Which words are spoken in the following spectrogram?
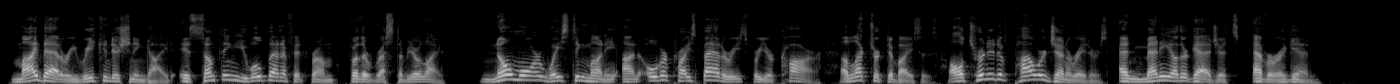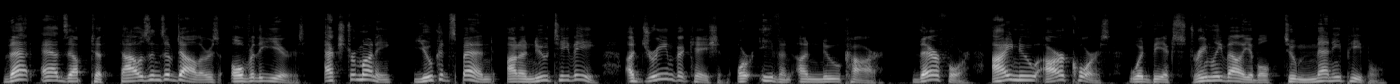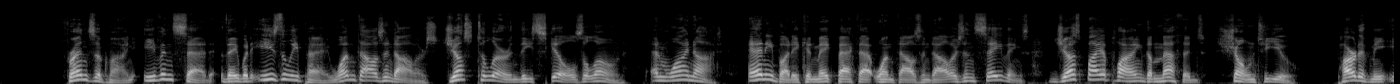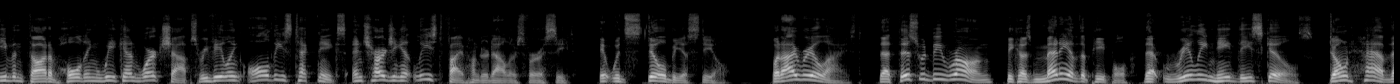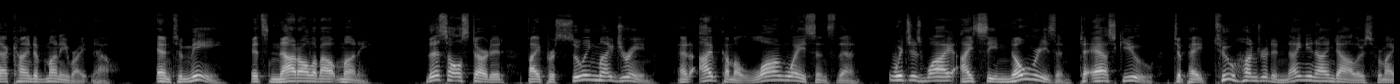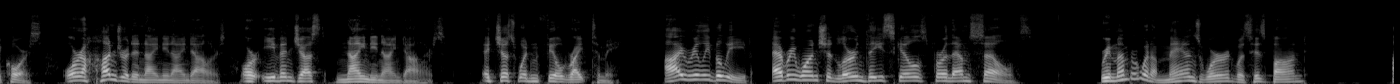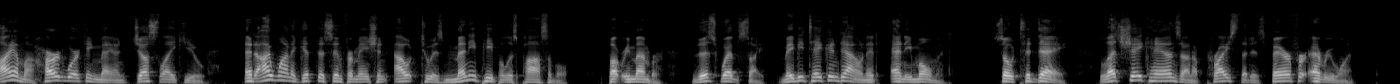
My battery reconditioning guide is something you will benefit from for the rest of your life. No more wasting money on overpriced batteries for your car, electric devices, alternative power generators, and many other gadgets ever again. That adds up to thousands of dollars over the years, extra money you could spend on a new TV, a dream vacation, or even a new car. Therefore, I knew our course would be extremely valuable to many people. Friends of mine even said they would easily pay $1,000 just to learn these skills alone. And why not? Anybody can make back that $1,000 in savings just by applying the methods shown to you. Part of me even thought of holding weekend workshops revealing all these techniques and charging at least $500 for a seat. It would still be a steal. But I realized that this would be wrong because many of the people that really need these skills don't have that kind of money right now. And to me, it's not all about money. This all started by pursuing my dream, and I've come a long way since then, which is why I see no reason to ask you to pay $299 for my course or $199 or even just $99. It just wouldn't feel right to me. I really believe everyone should learn these skills for themselves. Remember when a man's word was his bond? I am a hardworking man just like you, and I want to get this information out to as many people as possible. But remember, this website may be taken down at any moment. So today, let's shake hands on a price that is fair for everyone.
